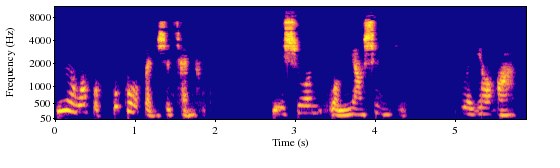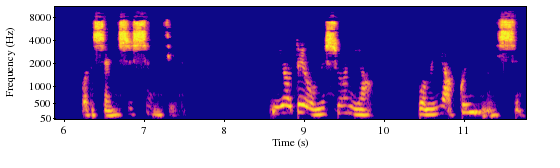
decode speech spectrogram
因为我不不过本是尘土。你说我们要圣洁，因为耶和华我的神是圣洁的。你又对我们说，你要我们要归你为圣，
